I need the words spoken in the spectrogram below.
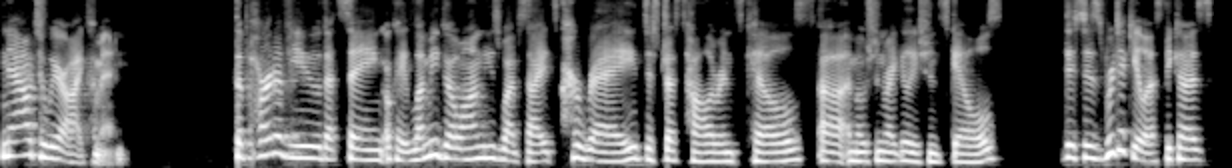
now to where I come in. The part of you that's saying, okay, let me go on these websites. Hooray, distress tolerance skills, uh, emotion regulation skills. This is ridiculous because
